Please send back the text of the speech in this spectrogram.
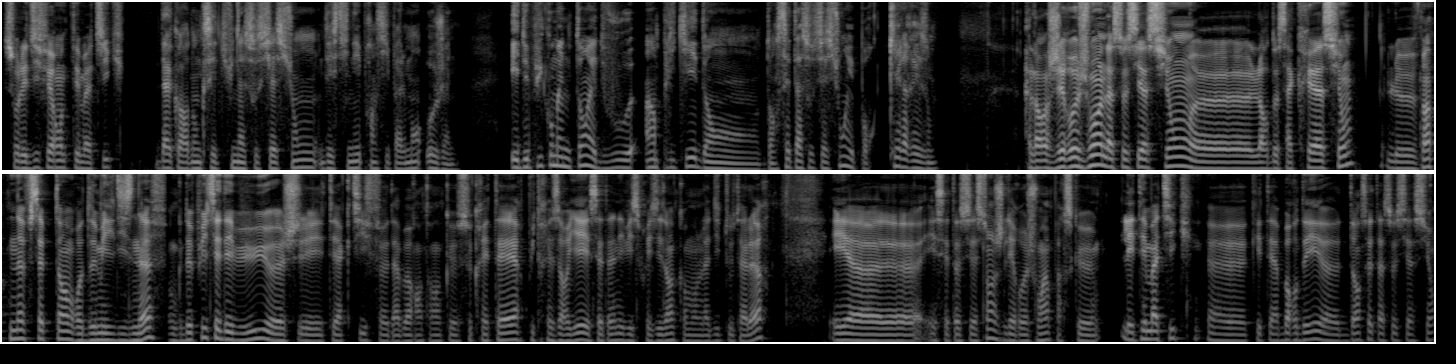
sur les différentes thématiques. D'accord, donc c'est une association destinée principalement aux jeunes. Et depuis combien de temps êtes-vous impliqué dans, dans cette association et pour quelles raisons? Alors j'ai rejoint l'association euh, lors de sa création le 29 septembre 2019. Donc depuis ses débuts, euh, j'ai été actif euh, d'abord en tant que secrétaire, puis trésorier et cette année vice-président comme on l'a dit tout à l'heure. Et, et, cette association, je l'ai rejoint parce que les thématiques qui étaient abordées dans cette association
